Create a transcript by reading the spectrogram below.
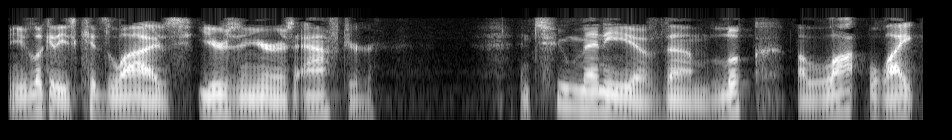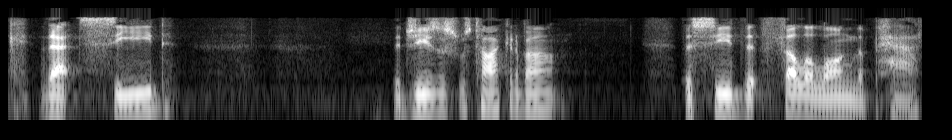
you look at these kids' lives years and years after, and too many of them look a lot like that seed that Jesus was talking about the seed that fell along the path.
